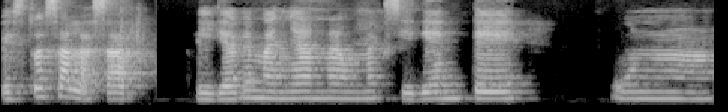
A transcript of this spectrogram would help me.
esto es al azar, el día de mañana un accidente, un,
